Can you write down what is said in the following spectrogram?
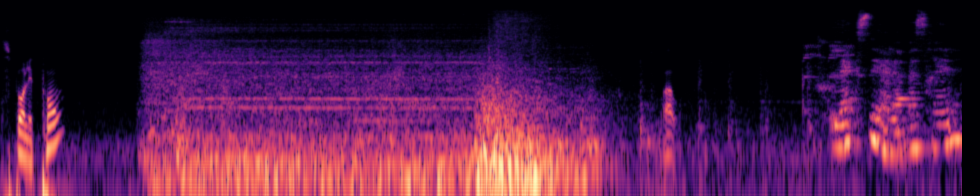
C'est pour les ponts Waouh. L'accès à la passerelle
